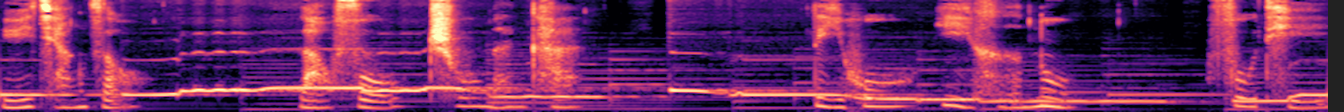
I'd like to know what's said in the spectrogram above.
逾墙走，老妇出门看。立乎一何怒，复啼。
